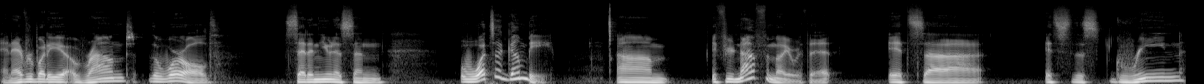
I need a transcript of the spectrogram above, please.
and everybody around the world said in unison, "What's a Gumby?" Um, if you're not familiar with it, it's uh, it's this green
